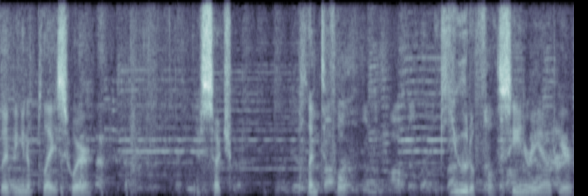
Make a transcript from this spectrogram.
living in a place where there's such plentiful, beautiful scenery out here.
